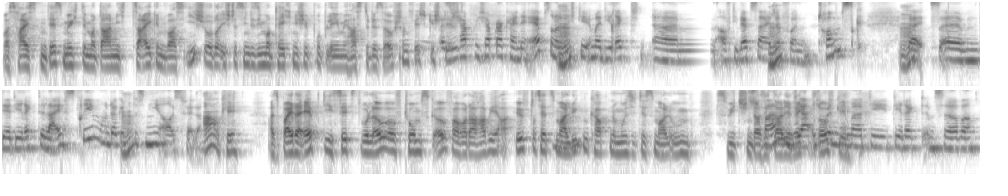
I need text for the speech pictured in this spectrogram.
Was heißt denn das? Möchte man da nicht zeigen, was ist oder ist das, sind das immer technische Probleme? Hast du das auch schon festgestellt? Also ich habe ich hab gar keine App, sondern Aha. ich gehe immer direkt ähm, auf die Webseite Aha. von Tomsk Aha. Da ist ähm, der direkte Livestream und da gibt es nie Ausfälle. Ah, okay. Also bei der App, die setzt wohl auch auf Tomsk auf, aber da habe ich öfters jetzt mal mhm. Lücken gehabt, dann muss ich das mal umswitchen, dass Spannend. ich da direkt ja, drauf gehe. ich bin immer die, direkt im Server.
